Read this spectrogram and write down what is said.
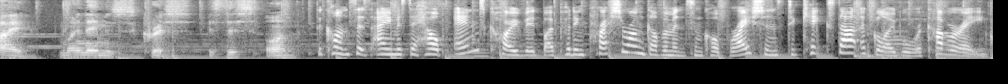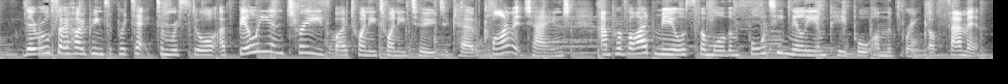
Hi, my name is Chris. Is this on? The concert's aim is to help end COVID by putting pressure on governments and corporations to kickstart a global recovery. They're also hoping to protect and restore a billion trees by 2022 to curb climate change and provide meals for more than 40 million people on the brink of famine.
